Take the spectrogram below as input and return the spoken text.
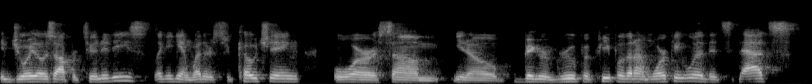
enjoy those opportunities. Like again whether it's through coaching or some you know bigger group of people that i'm working with it's that's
